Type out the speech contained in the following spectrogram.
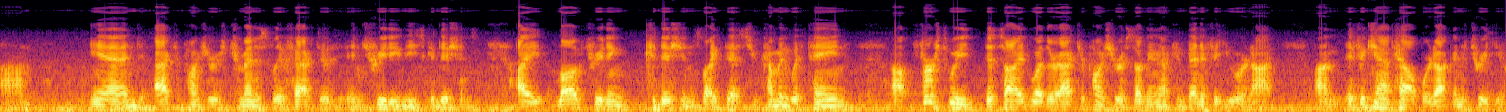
um, and acupuncture is tremendously effective in treating these conditions. I love treating conditions like this. You come in with pain. Uh, first, we decide whether acupuncture is something that can benefit you or not. Um, if it can't help, we're not going to treat you.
